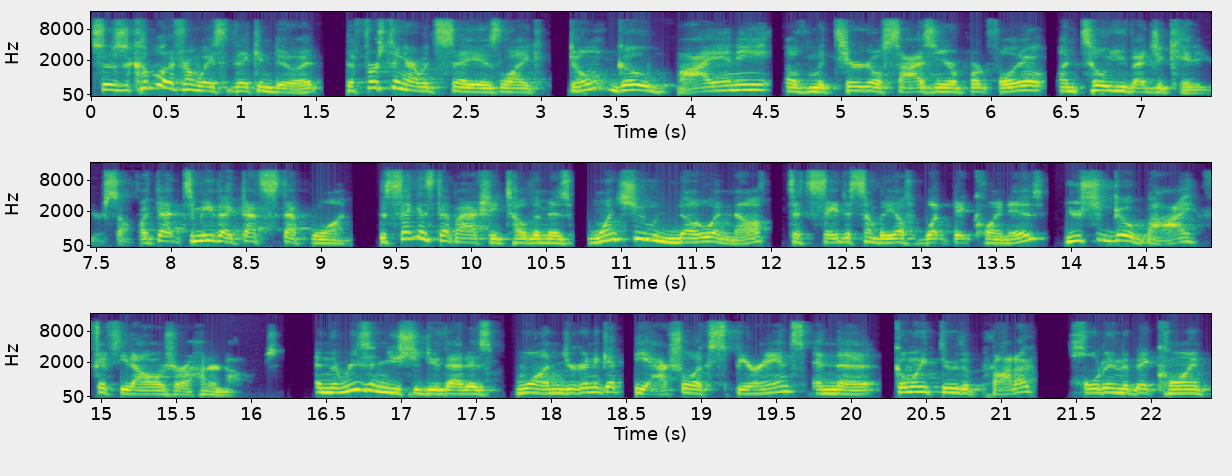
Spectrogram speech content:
So there's a couple of different ways that they can do it. The first thing I would say is like, don't go buy any of material size in your portfolio until you've educated yourself. Like that, to me, like that's step one. The second step I actually tell them is once you know enough to say to somebody else what Bitcoin is, you should go buy $50 or $100. And the reason you should do that is one, you're going to get the actual experience and the going through the product holding the Bitcoin,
